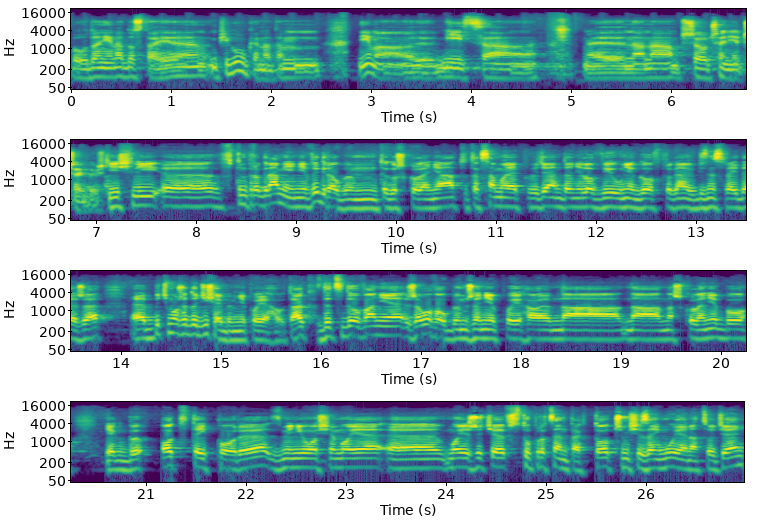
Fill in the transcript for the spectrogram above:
bo u Daniela dostaje pigułkę. No tam nie ma miejsca na, na przeoczenie czegoś. Jeśli w tym programie nie wygrałbym tego szkolenia, to tak samo jak powiedziałem Danielowi u niego w programie w Business Riderze, e, być może do dzisiaj bym nie pojechał, tak? Zdecydowanie żałowałbym, że nie pojechałem na, na, na szkolenie, bo jakby od tej pory zmieniło się moje, e, moje życie w 100%. To, czym się zajmuję na co dzień,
